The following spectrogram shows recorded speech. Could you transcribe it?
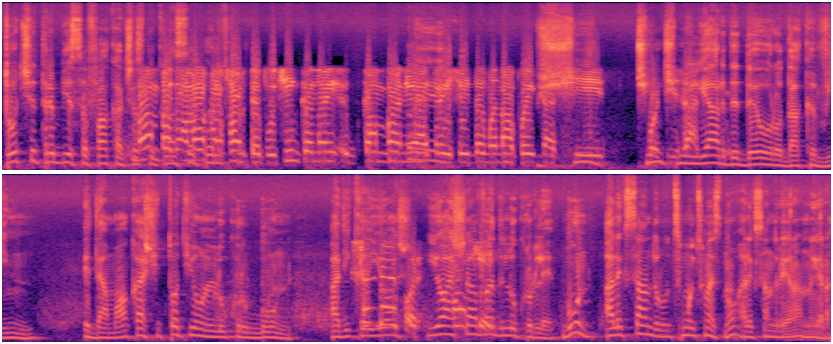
Tot ce trebuie să facă această Bani pe clasă Damoca politică... foarte puțin, că noi cam banii aia Păi, trebuie să-i dăm înapoi ca și, și 5 cotizații. miliarde de euro dacă vin pe deamoaca și tot e un lucru bun. Adică Sunt de eu, aș, acord. eu așa Ok. văd lucrurile. Bun, Alexandru, îți mulțumesc, nu? Alexandru era? Nu era.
